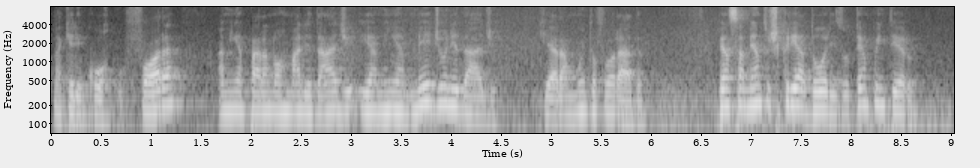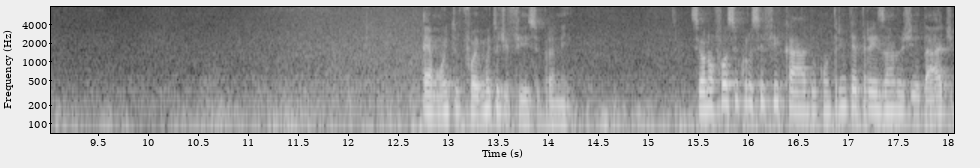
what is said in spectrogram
naquele corpo, fora a minha paranormalidade e a minha mediunidade, que era muito aflorada. Pensamentos criadores o tempo inteiro. É muito, foi muito difícil para mim. Se eu não fosse crucificado com 33 anos de idade,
